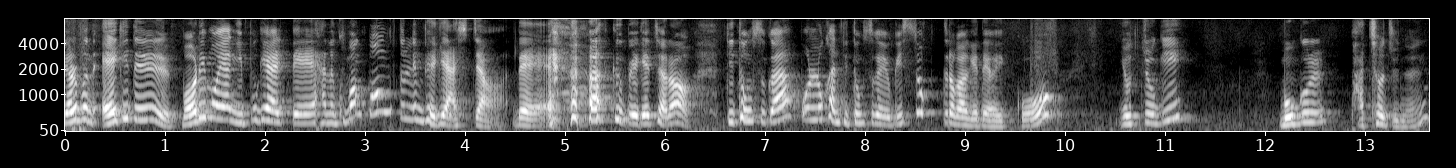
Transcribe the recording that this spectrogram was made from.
여러분, 애기들 머리 모양 이쁘게 할 때 하는 구멍 뻥 뚫린 베개 아시죠? 네. 그 베개처럼 뒤통수가, 볼록한 뒤통수가 여기 쏙 들어가게 되어 있고, 요쪽이 목을 받쳐주는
